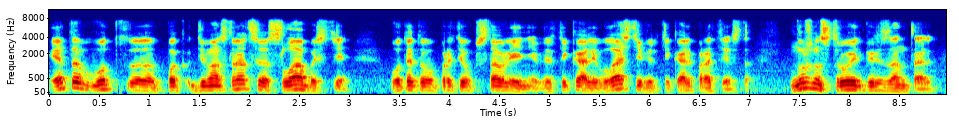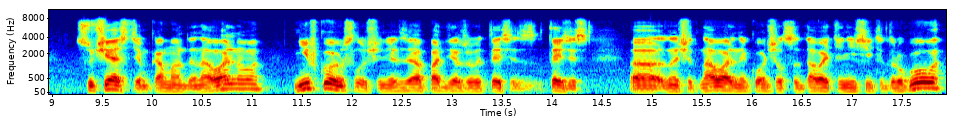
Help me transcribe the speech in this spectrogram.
Это вот э, демонстрация слабости вот этого противопоставления вертикали власти, вертикаль протеста. Нужно строить горизонталь с участием команды Навального. Ни в коем случае нельзя поддерживать тезис, тезис э, значит, Навальный кончился, давайте несите другого.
